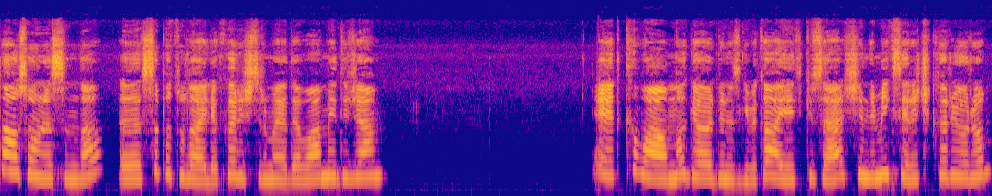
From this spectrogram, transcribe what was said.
Daha sonrasında e, spatula ile karıştırmaya devam edeceğim. Evet kıvamı gördüğünüz gibi gayet güzel. Şimdi mikseri çıkarıyorum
